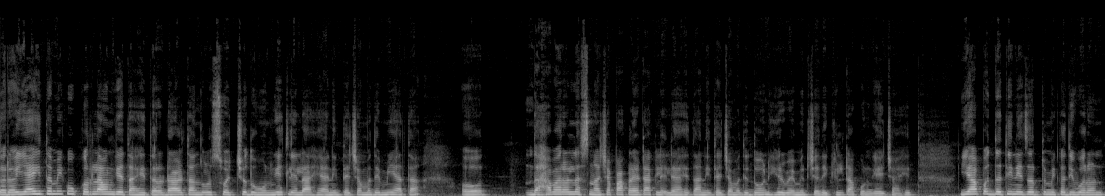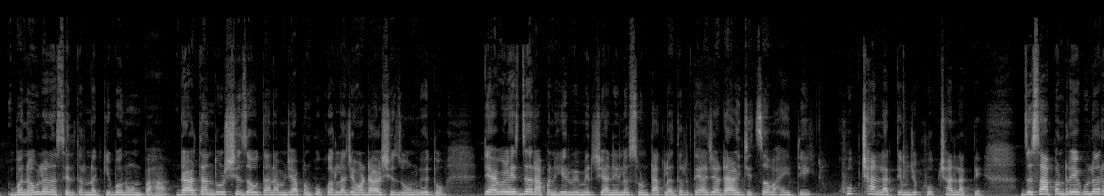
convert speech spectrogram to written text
तर या इथं मी कुकर लावून घेत आहे. तर डाळ तांदूळ स्वच्छ धुवून घेतलेला आहे आणि त्याच्यामध्ये मी आता दहा बारा लसणाच्या पाकळ्या टाकलेल्या आहेत आणि त्याच्यामध्ये दोन हिरव्या मिरच्या देखील टाकून घ्यायच्या आहेत. या पद्धतीने जर तुम्ही कधी वरण बनवलं नसेल तर नक्की बनवून पहा. डाळ तांदूळ शिजवताना म्हणजे आपण कुकरला जेव्हा डाळ शिजवून घेतो त्यावेळेस जर आपण हिरवी मिरची आणि लसूण टाकला तर त्या ज्या डाळीची चव आहे ती खूप छान लागते म्हणजे खूप छान लागते. जसं आपण रेग्युलर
